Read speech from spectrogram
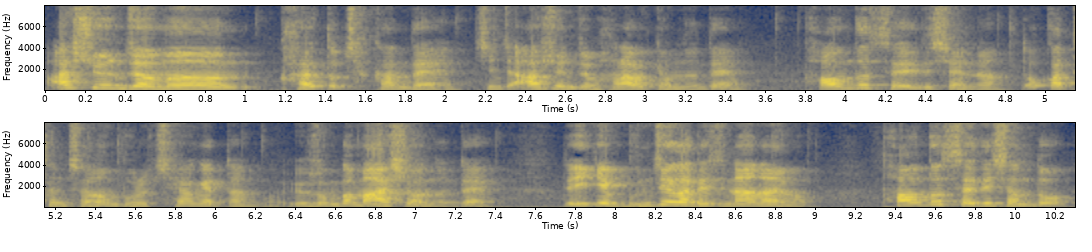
아쉬운 점은 가격도 착한데 진짜 아쉬운 점 하나밖에 없는데 Founders Edition이랑 똑같은 전원부를 채용했다는 거. 요 정도만 아쉬웠는데 근데 이게 문제가 되진 않아요. Founders Edition도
